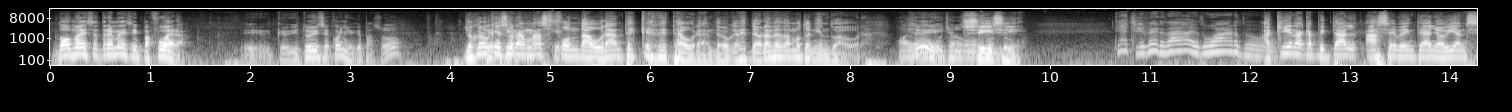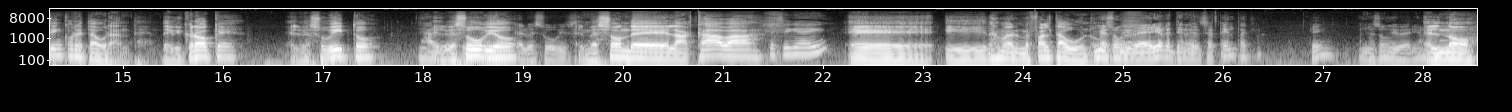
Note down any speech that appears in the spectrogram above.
Dos meses, tres meses y para afuera. Y, que- y tú dices, coño, ¿qué pasó? Yo creo ¿Qué- que eso qué- eran más fondaurantes que restaurantes, porque restaurantes estamos teniendo ahora. Ay, Sí. mucho, no Sí, sí. Ya, es verdad, Eduardo. Aquí en la capital, hace 20 años, habían cinco restaurantes. David Croque, El Vesubito, Ah, El Vesubio, El Vesubio, sí. El Mesón de la Cava, ¿Qué sigue ahí? eh, y déjame ver, me falta uno. El Mesón Iberia, que tiene 70 aquí. ¿Quién? El Mesón Iberia. El no,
